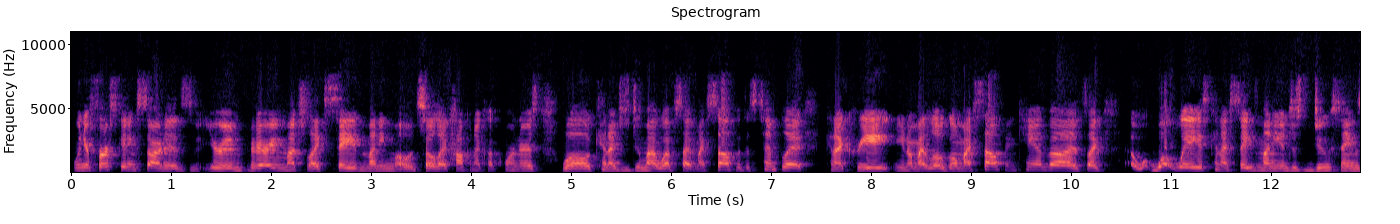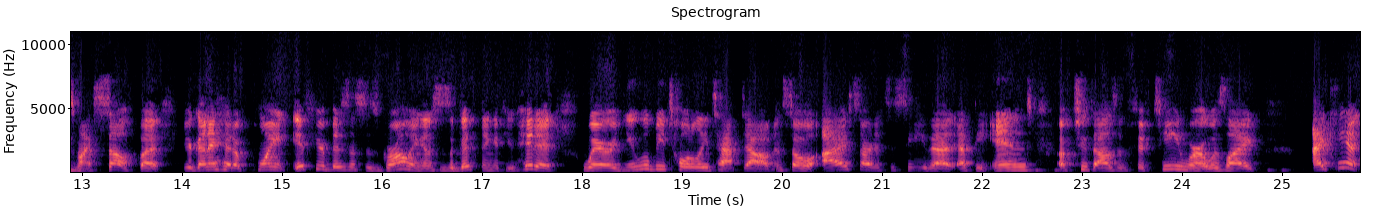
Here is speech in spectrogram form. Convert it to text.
when you're first getting started, you're in very much like save money mode. So like, how can I cut corners? Well, can I just do my website myself with this template? Can I create, you know, my logo myself in Canva? It's like, what ways can I save money and just do things myself? But you're going to hit a point if your business is growing, and this is a good thing if you hit it, where you will be totally tapped out. And so I started to see that at the end of 2015, where it was like, I can't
